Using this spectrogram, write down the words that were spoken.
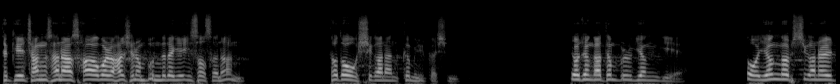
특히 장사나 사업을 하시는 분들에게 있어서는 더더욱 시간은 금일 것입니다. 요즘 같은 불경기에 또 영업 시간을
